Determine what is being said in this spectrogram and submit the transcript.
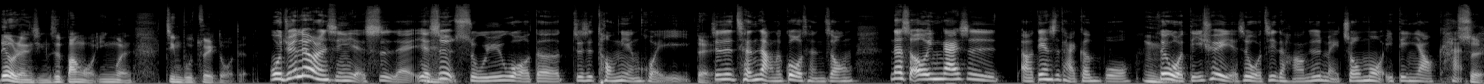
六人行是帮我英文进步最多的。我觉得六人行也是、欸，哎，也是属于我的就是童年回忆，对、嗯，就是成长的过程中，那时候应该是呃电视台跟播，嗯、所以我的确也是，我记得好像就是每周末一定要看，是。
